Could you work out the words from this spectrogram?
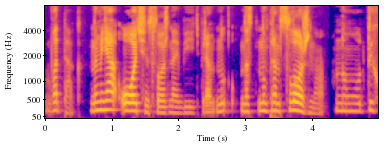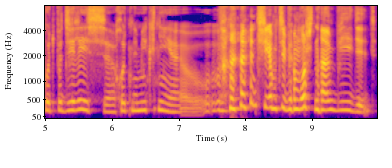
вот так. Но меня очень сложно обидеть, прям, ну, ну, прям сложно. Ну, ты хоть поделись, хоть намекни, чем тебя можно обидеть.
